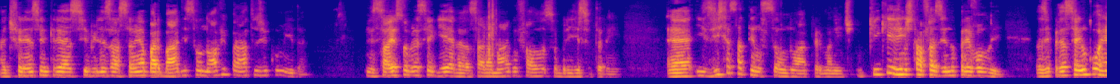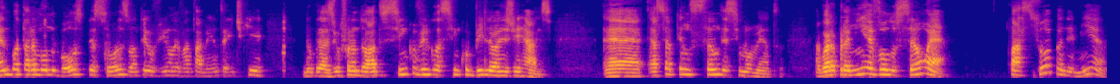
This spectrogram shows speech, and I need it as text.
a diferença entre a civilização e a barbárie são nove pratos de comida. Ensaio sobre a cegueira, Saramago falou sobre isso também. É, existe essa tensão no ar permanente. O que, que a gente está fazendo para evoluir? As empresas saíram correndo, botaram a mão no bolso, pessoas. Ontem eu vi um levantamento aí de que no Brasil foram doados 5,5 bilhões de reais. É, essa é a tensão desse momento. Agora, para mim, a evolução é: passou a pandemia,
